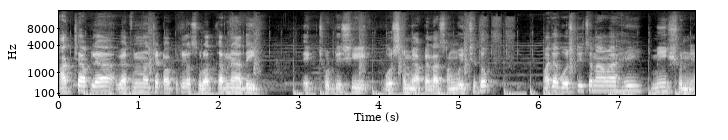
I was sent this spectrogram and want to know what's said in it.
आजच्या आपल्या व्याकरणाच्या टॉपिकला सुरुवात करण्याआधी एक छोटीशी गोष्ट मी आपल्याला सांगू इच्छितो. माझ्या गोष्टीचं नाव आहे मी शून्य.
